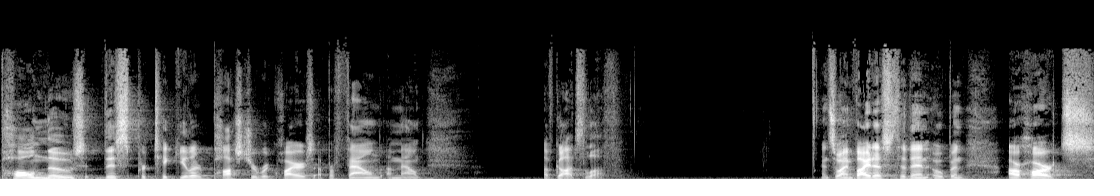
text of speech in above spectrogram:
Paul knows this particular posture requires a profound amount of God's love. And so I invite us to then open our hearts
